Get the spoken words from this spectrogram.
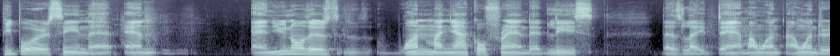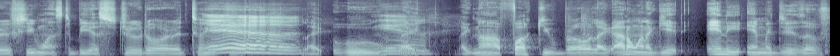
People are seeing that, and and you know, there's one maniaco friend at least that's like, damn, I want, I wonder if she wants to be a strudel or a Twinkie. Yeah. Like, ooh, Yeah. like, like, nah, fuck you, bro. Like, I don't want to get any images of,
